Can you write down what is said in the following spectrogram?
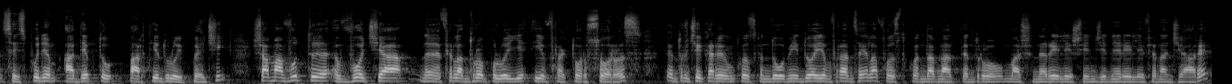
să-i spunem, adeptul Partidului Păcii și am avut uh, vocea uh, filantropului infractor Soros. Pentru cei care nu cunosc, în 2002 în Franța el a fost condamnat pentru mașinările și ingineriile financiare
